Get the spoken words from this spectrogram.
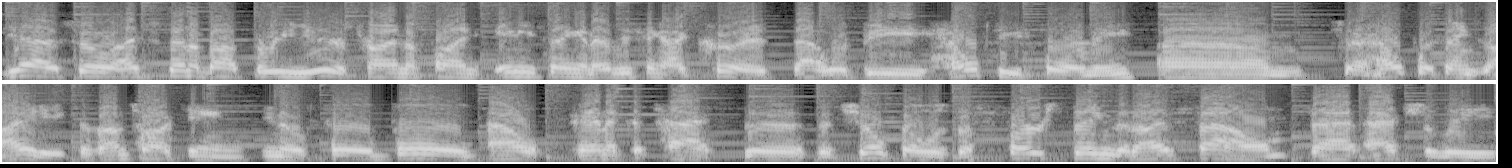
Yeah, so I spent about three years trying to find anything and everything I could that would be healthy for me um, to help with anxiety. Because I'm talking, you know, full, full out panic attack. The, the chill pill was the first thing that I've found that actually,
